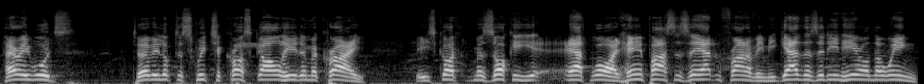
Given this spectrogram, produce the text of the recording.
Harry Woods. Turvey looked to switch across goal here to McRae. He's got Mazzocchi out wide. Hand passes out in front of him. He gathers it in here on the wing.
